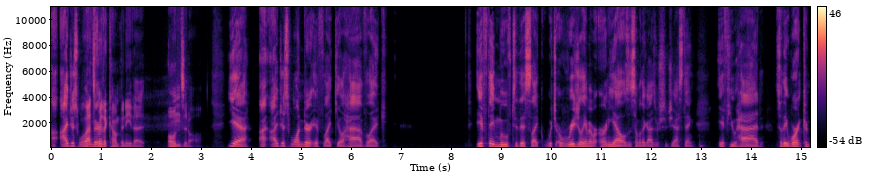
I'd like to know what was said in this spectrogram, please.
I, I just Well, wonder. that's for the company that owns it all. Yeah, I, I just wonder if like you'll have like if they move to this like which originally I remember Ernie Els and some of the guys were suggesting if you had so they weren't con-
